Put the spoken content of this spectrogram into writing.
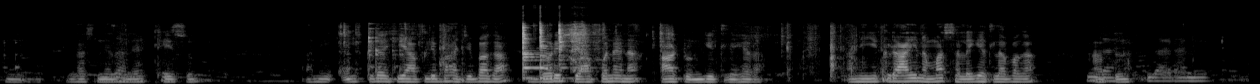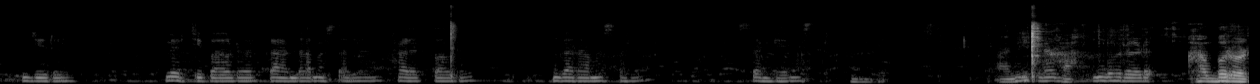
हम्म. लसणे झाले ठेसून आणि इकडं ही आपली भाजी बघा बरीचशी आपण आहे ना आटून घेतली हे बघा. आणि इकडं आई ना मसाला घेतला बघा आपलं. जाडा मीठ जिरे मिरची पावडर कांदा मसाला हळद पावडर गरम मसाला संडे मसाला. आणि इकडं हा. भरड. हा बरड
